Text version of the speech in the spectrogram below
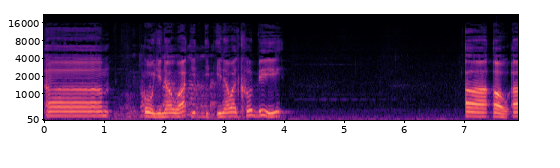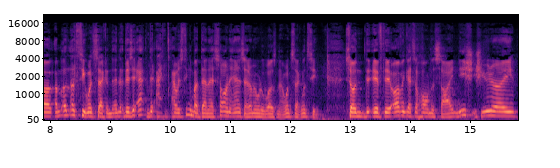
Um, Oh, you know what? You, you, know what could be. Uh, oh, uh, um, let's see. One second. There's a, I was thinking about that. and I saw an answer. I don't remember what it was now. One second. Let's see. So if the oven gets a hole in the side, nish shiroi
